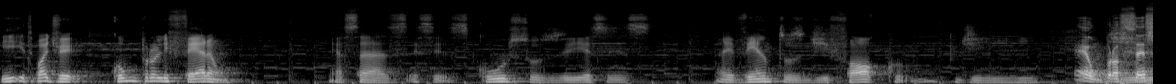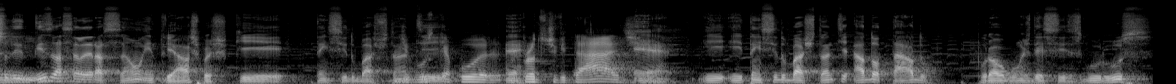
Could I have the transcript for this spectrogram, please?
E, e tu pode ver como proliferam essas, esses cursos e esses eventos de foco, de. É um processo de, de desaceleração, entre aspas, que tem sido bastante. De busca por é, produtividade. É, e, e, tem sido bastante adotado por alguns desses gurus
